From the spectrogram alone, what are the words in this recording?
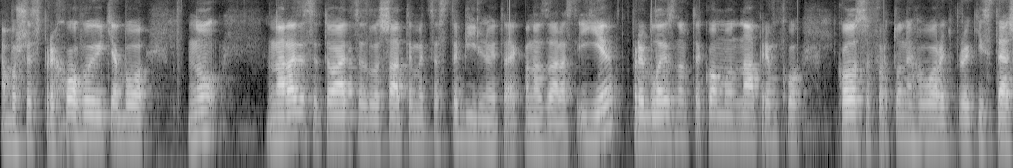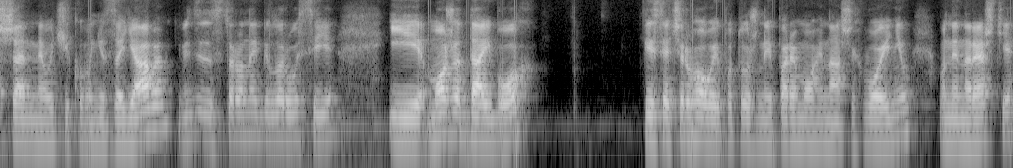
Або щось приховують, або. Ну, наразі ситуація залишатиметься стабільною, так як вона зараз і є, приблизно в такому напрямку. Колесо Фортуни говорить про якісь теж ще неочікувані заяви від сторони Білорусі. І може, дай Бог, після чергової потужної перемоги наших воїнів, вони нарешті,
